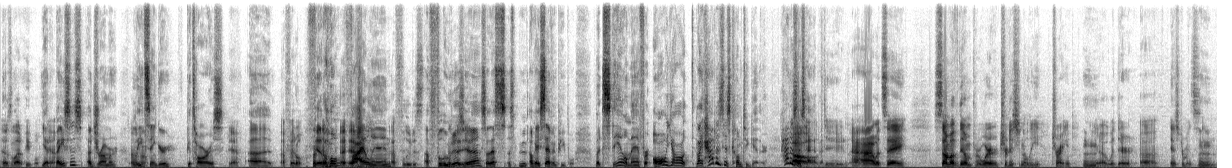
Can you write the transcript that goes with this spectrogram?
That was a lot of people. Yeah, yeah. bassist, a drummer, lead singer, guitarist, Yeah, uh, a fiddle, fiddle, violin, a flutist. a flutist. Yeah. yeah. so that's, that's mm, okay, seven people. But still, man, for all y'all, like, how does this come together? How does this oh, happen? dude, I, I would say some of them were traditionally trained, Mm-hmm. you know, with their uh, instruments. And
